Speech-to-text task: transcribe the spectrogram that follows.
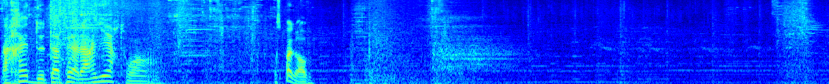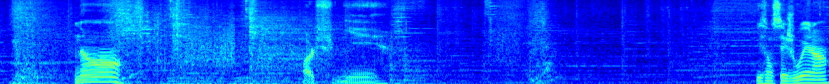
Arrête de taper à l'arrière, toi. C'est pas grave. Non. Oh le fumier. Il est censé jouer là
